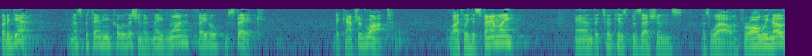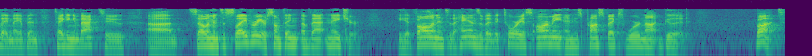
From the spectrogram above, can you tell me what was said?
But again, the Mesopotamian coalition had made one fatal mistake. They captured Lot, likely his family, and they took his possessions as well. And for all we know, they may have been taking him back to uh, sell him into slavery or something of that nature. He had fallen into the hands of a victorious army, and his prospects were not good. But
